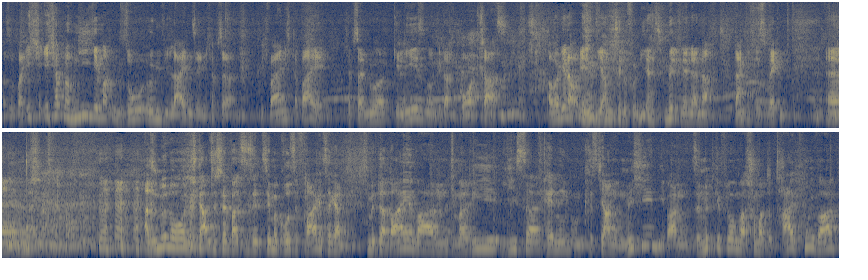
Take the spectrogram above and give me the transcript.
Also, weil ich, ich habe noch nie jemanden so irgendwie leiden sehen. Ich, hab's ja, ich war ja nicht dabei. Ich habe es halt nur gelesen und gedacht, boah, krass. Aber genau, wir haben telefoniert, mitten in der Nacht. Danke fürs Wecken. Ähm, Also nur noch um das klarzustellen, falls es jetzt hier mal große Fragezeichen hat. Mit dabei waren Marie, Lisa, Henning und Christiane und Michi. Die waren, sind mitgeflogen, was schon mal total cool war.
